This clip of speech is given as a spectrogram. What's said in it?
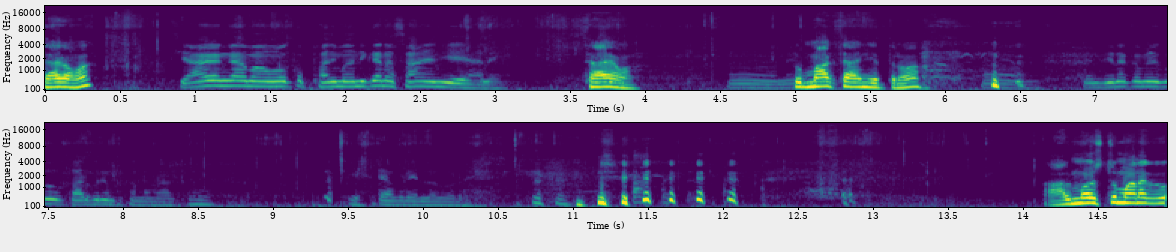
త్యాగమా? త్యాగంగా మామ ఒక పది మందికైనా సాయం చేయాలి. సాయమా? నువ్వు మాకు సాయం చెప్తున్నావా? నేను తినక మీకు కడుపు నింపుతున్నా నాకు. ఇష్టపడి వెళ్ళకూడదు. ఆల్మోస్ట్ మనకు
